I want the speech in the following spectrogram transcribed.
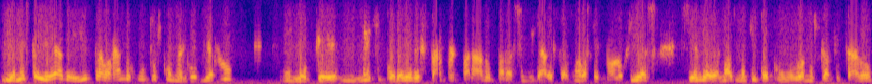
y en esta idea de ir trabajando juntos con el gobierno en lo que México debe de estar preparado para asimilar estas nuevas tecnologías, siendo además México, como lo hemos platicado,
